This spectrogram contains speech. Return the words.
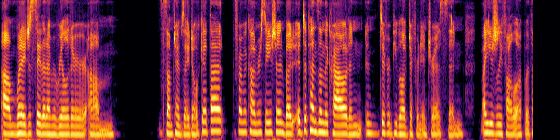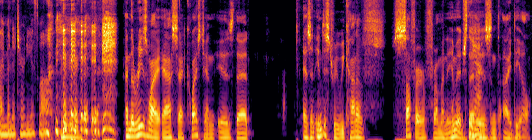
um, when I just say that I'm a realtor, um, sometimes I don't get that from a conversation, but it depends on the crowd and, and, different people have different interests. And I usually follow up with I'm an attorney as well. and the reason why I asked that question is that as an industry, we kind of suffer from an image that yeah. not ideal.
